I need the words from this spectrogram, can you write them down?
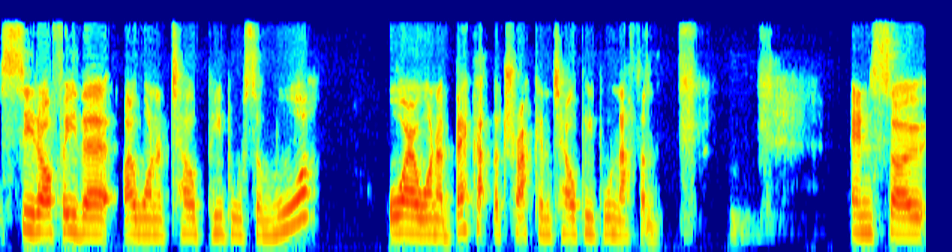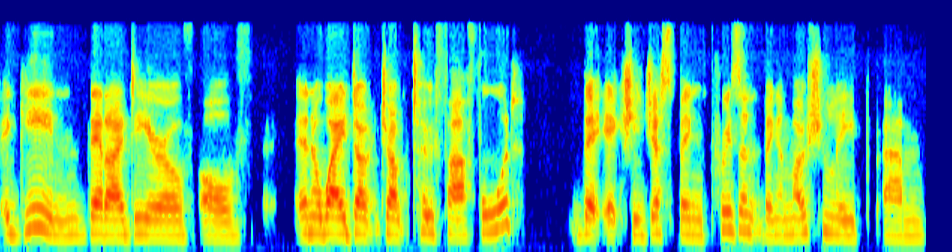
set off either I want to tell people some more or I want to back up the truck and tell people nothing. And so again, that idea of of in a way don't jump too far forward, that actually just being present, being emotionally um,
